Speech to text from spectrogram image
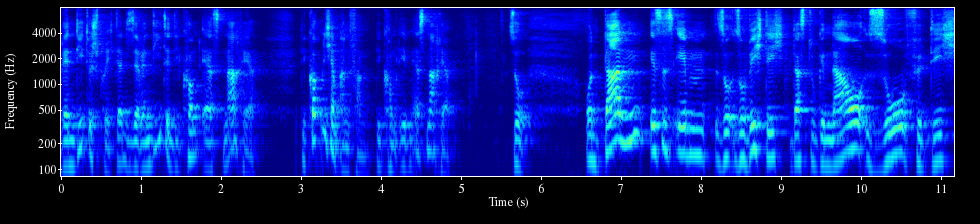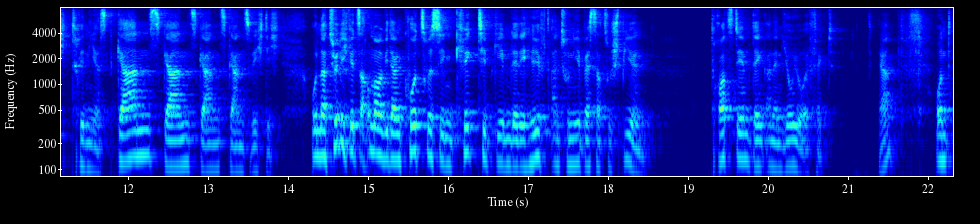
Rendite spricht, ja, diese Rendite, die kommt erst nachher. Die kommt nicht am Anfang, die kommt eben erst nachher. So. Und dann ist es eben so, so wichtig, dass du genau so für dich trainierst. Ganz, ganz, ganz, ganz wichtig. Und natürlich wird es auch immer wieder einen kurzfristigen Quick-Tipp geben, der dir hilft, ein Turnier besser zu spielen. Trotzdem denk an den Jojo-Effekt. Ja? Und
